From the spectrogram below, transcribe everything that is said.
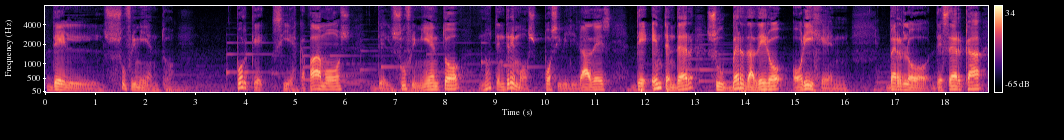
del sufrimiento. Porque si escapamos del sufrimiento, no tendremos posibilidades de entender su verdadero origen, verlo de cerca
